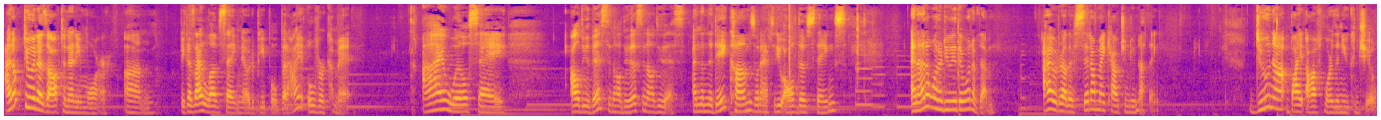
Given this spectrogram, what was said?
I don't do it as often anymore um, because I love saying no to people, but I overcommit. I will say, I'll do this and I'll do this and I'll do this. And then the day comes when I have to do all of those things, and I don't want to do either one of them. I would rather sit on my couch and do nothing. Do not bite off more than you can chew.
